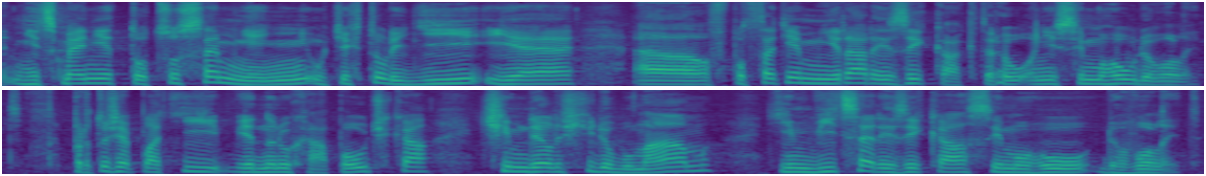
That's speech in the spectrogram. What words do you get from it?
Nicméně to, co se mění u těchto lidí, je v podstatě podstatě míra rizika, kterou oni si mohou dovolit. Protože platí jednoduchá poučka, čím delší dobu mám, tím více rizika si mohu dovolit.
